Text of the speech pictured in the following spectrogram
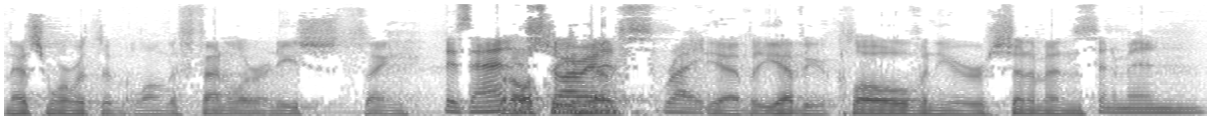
That's more with the along the fennel or anise thing. Is that But also you have- right? Yeah, but you have your clove and your cinnamon, Cinnamon.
